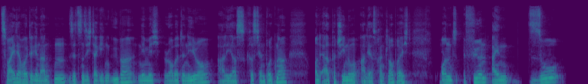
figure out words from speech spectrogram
zwei der heute genannten sitzen sich da gegenüber, nämlich Robert De Niro alias Christian Brückner und Al Pacino alias Frank Laubrecht und führen einen so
